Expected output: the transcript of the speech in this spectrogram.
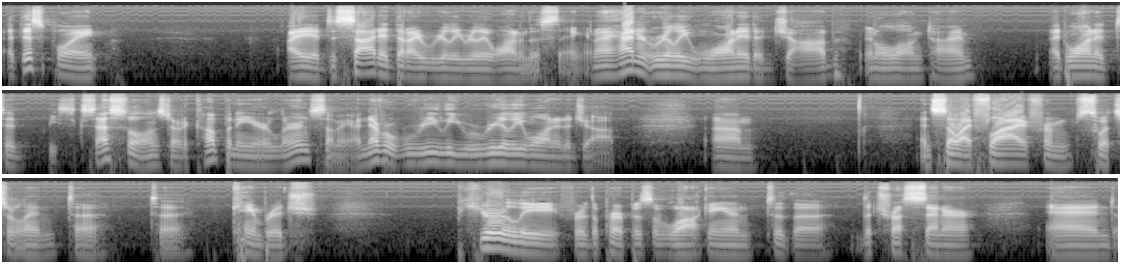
at this point, I had decided that I really, really wanted this thing. And I hadn't really wanted a job in a long time. I'd wanted to be successful and start a company or learn something. I never really, really wanted a job. Um, and so I fly from Switzerland to, to Cambridge purely for the purpose of walking into the, the trust center and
